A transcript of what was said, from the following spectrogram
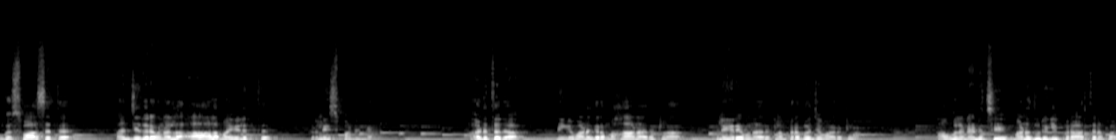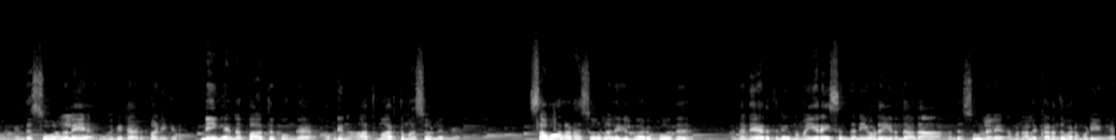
உங்கள் சுவாசத்தை அஞ்சு தடவை நல்லா ஆழமாக இழுத்து ரிலீஸ் பண்ணுங்கள் அடுத்ததாக நீங்கள் வணங்குற மகானாக இருக்கலாம். இல்லை இறைவனாக இருக்கலாம் பிரபஞ்சமாக இருக்கலாம். அவங்கள நினச்சி மனதுருகி பிரார்த்தனை பண்ணுங்க. இந்த சூழ்நிலையை உங்ககிட்ட அர்ப்பணிக்கிறேன். நீங்கள் என்ன பார்த்துக்கோங்க அப்படின்னு ஆத்மார்த்தமாக சொல்லுங்கள் சவாலான சூழ்நிலைகள் வரும்போது அந்த நேரத்துலையும் நம்ம இறை சிந்தனையோடு இருந்தால் தான் அந்த சூழ்நிலையை நம்மளால் கடந்து வர முடியுங்க.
